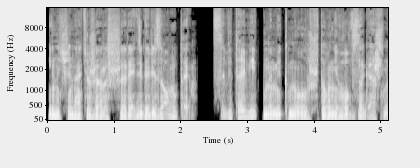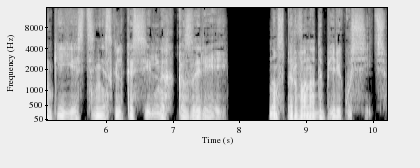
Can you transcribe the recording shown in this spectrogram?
и начинать уже расширять горизонты. Световид намекнул, что у него в загашнике есть несколько сильных козырей. Но сперва надо перекусить.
